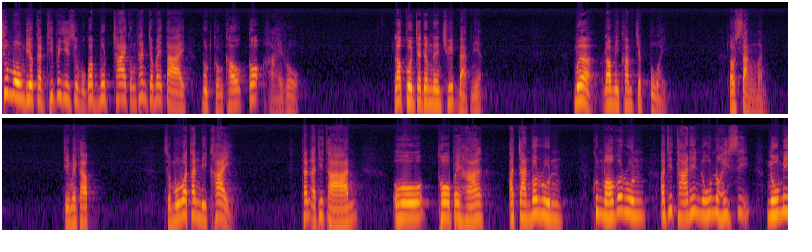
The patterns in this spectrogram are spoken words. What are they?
ชั่วโมงเดียวกันที่พระเยซูบอกว่าบุตรชายของท่านจะไม่ตาย บุตรของเขาก็หายโรค เราควรจะดำเนินชีวิตแบบนี้เมื่อเรามีความเจ็บป่วย เราสั่งมัน จริงไหมครับ สมมุติว่าท่านมีไข้ ท่านอธิษฐาน โอ้โทรไปหาอาจารย์วรุณ คุณหมอวรุณ อธิษฐานให้หนูหน่อยสิ หนูมี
